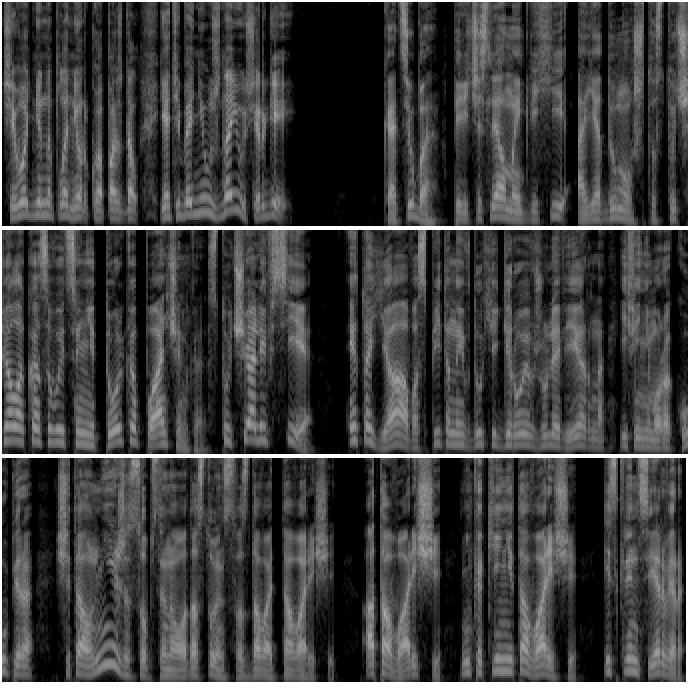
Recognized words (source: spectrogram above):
Сегодня на планерку опоздал. Я тебя не узнаю, Сергей. Катюба перечислял мои грехи, а я думал, что стучал, оказывается, не только Панченко, стучали все. Это я, воспитанный в духе героев Жюля Верна и Фенемора Купера, считал ниже собственного достоинства сдавать товарищей. А товарищи никакие не товарищи, и скринсервер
